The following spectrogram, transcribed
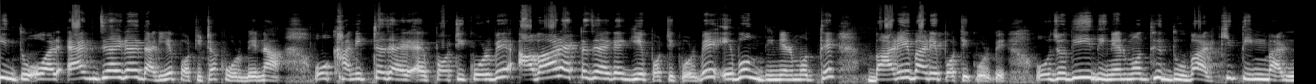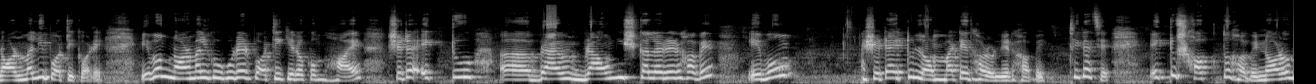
কিন্তু ও আর এক জায়গায় দাঁড়িয়ে পটিটা করবে না। ও খানিকটা জায়গায় পটি করবে, আবার একটা জায়গায় গিয়ে পটি করবে এবং দিনের মধ্যে বারে বারে পটি করবে। ও যদি দিনের মধ্যে দুবার কি তিনবার নর্মালি পটি করে এবং নর্মাল কুকুরের পটি কীরকম হয়, সেটা একটু ব্রাউনিশ কালারের হবে এবং সেটা একটু লম্বাটে ধরনের হবে, ঠিক আছে? একটু শক্ত হবে, নরম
